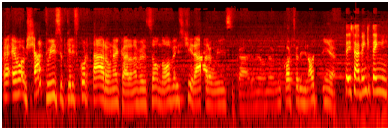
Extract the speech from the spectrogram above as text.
É, é chato isso, porque eles cortaram, né, cara? Na versão nova eles tiraram isso, cara. No, no corte original tinha. Vocês sabem que tem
